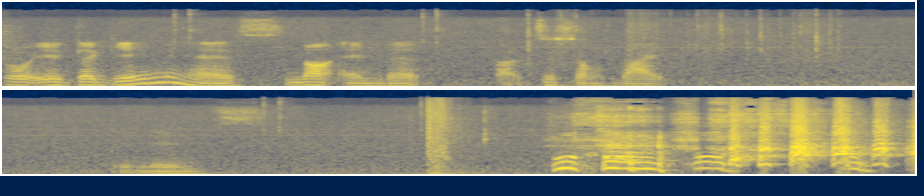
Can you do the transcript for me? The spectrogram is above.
So if the game has not ended, but Zhi Xiong died, it means.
